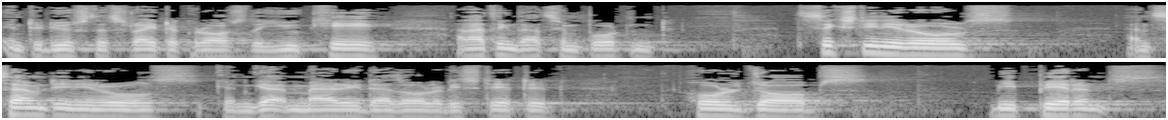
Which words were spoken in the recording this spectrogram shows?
introduce this right across the UK, and I think that's important. 16-year-olds and 17-year-olds can get married, as already stated, hold jobs, be parents,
